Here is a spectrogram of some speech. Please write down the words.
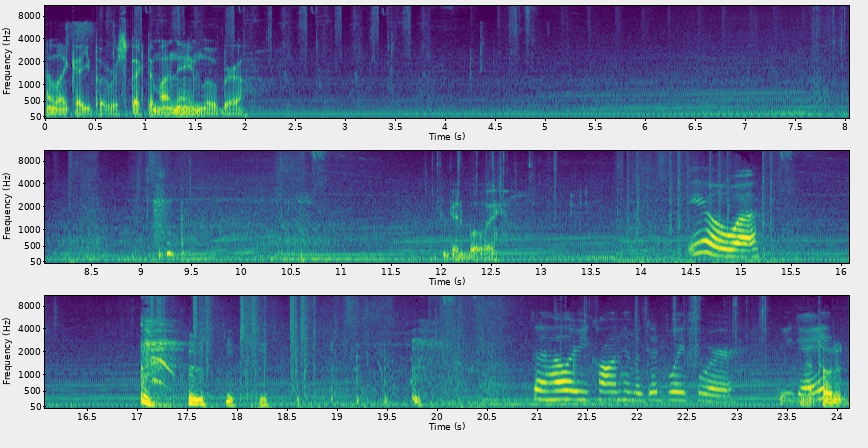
I like how you put respect in my name, little bro. Good boy. Ew. the hell are you calling him a good boy for? Are you I gay? told him.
